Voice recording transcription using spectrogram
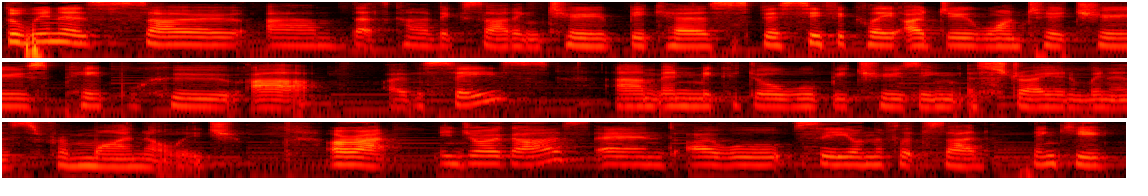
the winners. So um, that's kind of exciting too, because specifically, I do want to choose people who are overseas, um, and Micador will be choosing Australian winners from my knowledge. All right, enjoy, guys, and I will see you on the flip side. Thank you.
